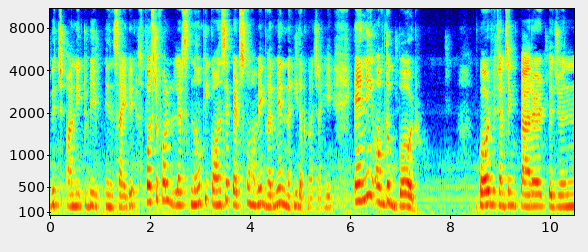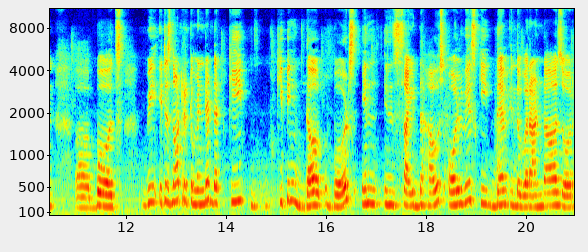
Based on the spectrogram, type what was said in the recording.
which are need to be inside it first of all let's know कि कौन से पेट्स को हमें घर में नहीं रखना चाहिए। Any of the bird bird which am sing parrot pigeon birds we, it is not recommended that keep keeping the birds in, inside the house, always keep them in the verandas or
